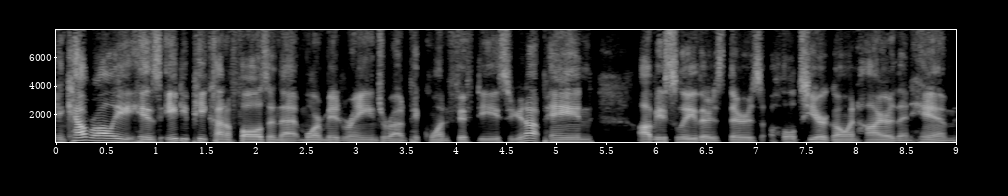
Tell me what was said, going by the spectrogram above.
in Cal Raleigh, his ADP kind of falls in that more mid range around pick 150. So you're not paying. Obviously, there's there's a whole tier going higher than him,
